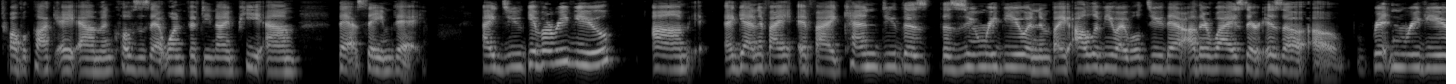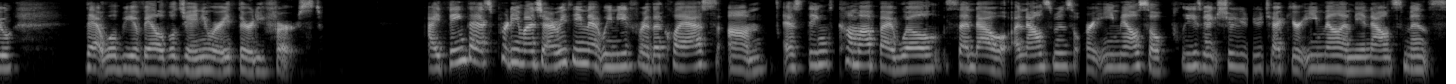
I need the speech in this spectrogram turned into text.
12 o'clock a.m. and closes at 1:59 p.m. that same day. I do give a review. Um, again, if I if I can do the the Zoom review and invite all of you, I will do that. Otherwise, there is a, a written review that will be available January 31st. I think that's pretty much everything that we need for the class. Um, as things come up, I will send out announcements or email, so please make sure you do check your email and the announcements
